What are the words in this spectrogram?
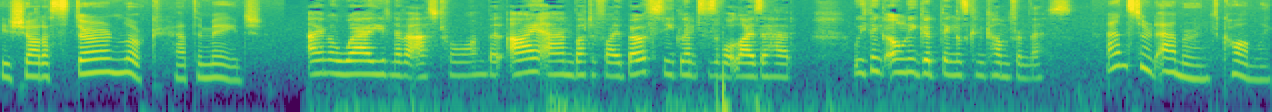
He shot a stern look at the mage. I am aware you've never asked for one, but I and Butterfly both see glimpses of what lies ahead. We think only good things can come from this. Answered Amaranth calmly.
